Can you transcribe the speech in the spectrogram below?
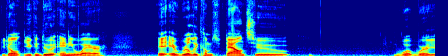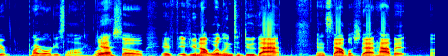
You don't. You can do it anywhere. It, it really comes down to wh- where your priorities lie, right? Yeah. So if if you're not willing to do that and establish that habit, uh,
